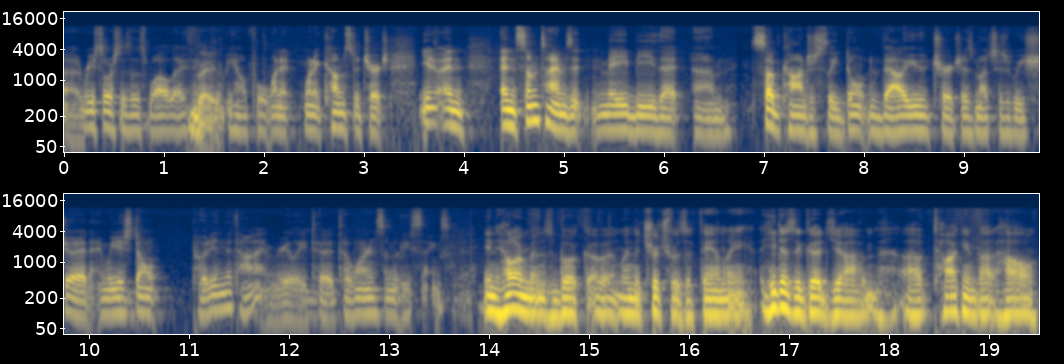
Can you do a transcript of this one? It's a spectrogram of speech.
uh, resources as well that I think Right. would be helpful when it when it comes to church. You know, and and sometimes it may be that um, subconsciously don't value church as much as we should, and we just don't put in the time really to, to learn some of these things. In Hellerman's book, uh, When the Church Was a Family, he does a good job of talking about how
